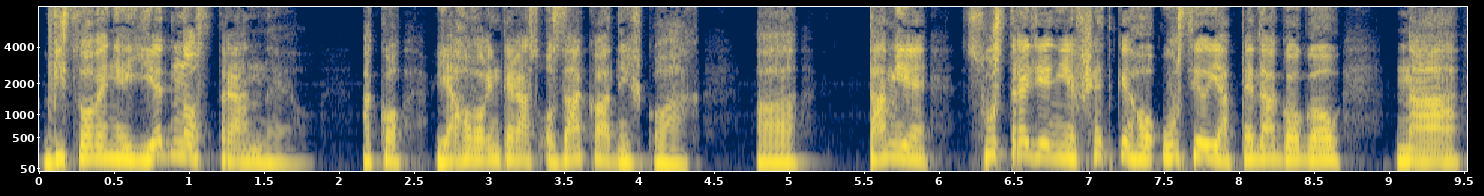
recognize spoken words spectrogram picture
vyslovene jednostranného. Ako ja hovorím teraz o základných školách. Tam je sústredenie všetkého úsilia pedagógov na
